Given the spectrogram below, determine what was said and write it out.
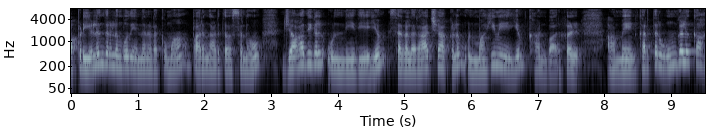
அப்படி எழுந்தருளும் போது என்ன நடக்குமா? பாருங்க அடுத்த வசனம். ஜாதிகள் உன் நீதியையும் சகல ராஜாக்களும் உன் மகிமையையும் காண்பார்கள். அமேன் கர்த்தர் உங்களுக்காக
